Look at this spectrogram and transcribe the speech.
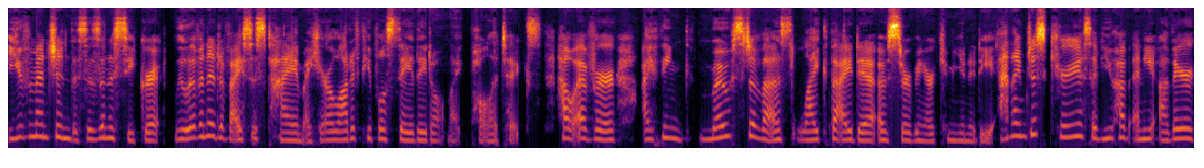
You've mentioned this isn't a secret. We live in a devices time. I hear a lot of people say they don't like politics. However, I think most of us like the idea of serving our community. And I'm just curious if you have any other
